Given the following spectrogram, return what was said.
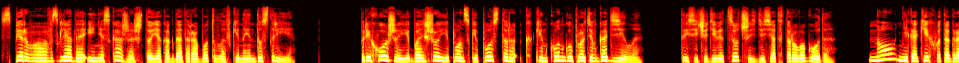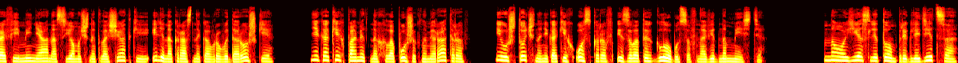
С первого взгляда и не скажешь, что я когда-то работала в киноиндустрии. В прихожей большой японский постер к Кинг-Конгу против Годзиллы 1962 года. Но никаких фотографий меня на съемочной площадке или на красной ковровой дорожке, никаких памятных хлопушек-нумераторов и уж точно никаких «Оскаров» и «Золотых глобусов» на видном месте. Но если Том приглядится,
